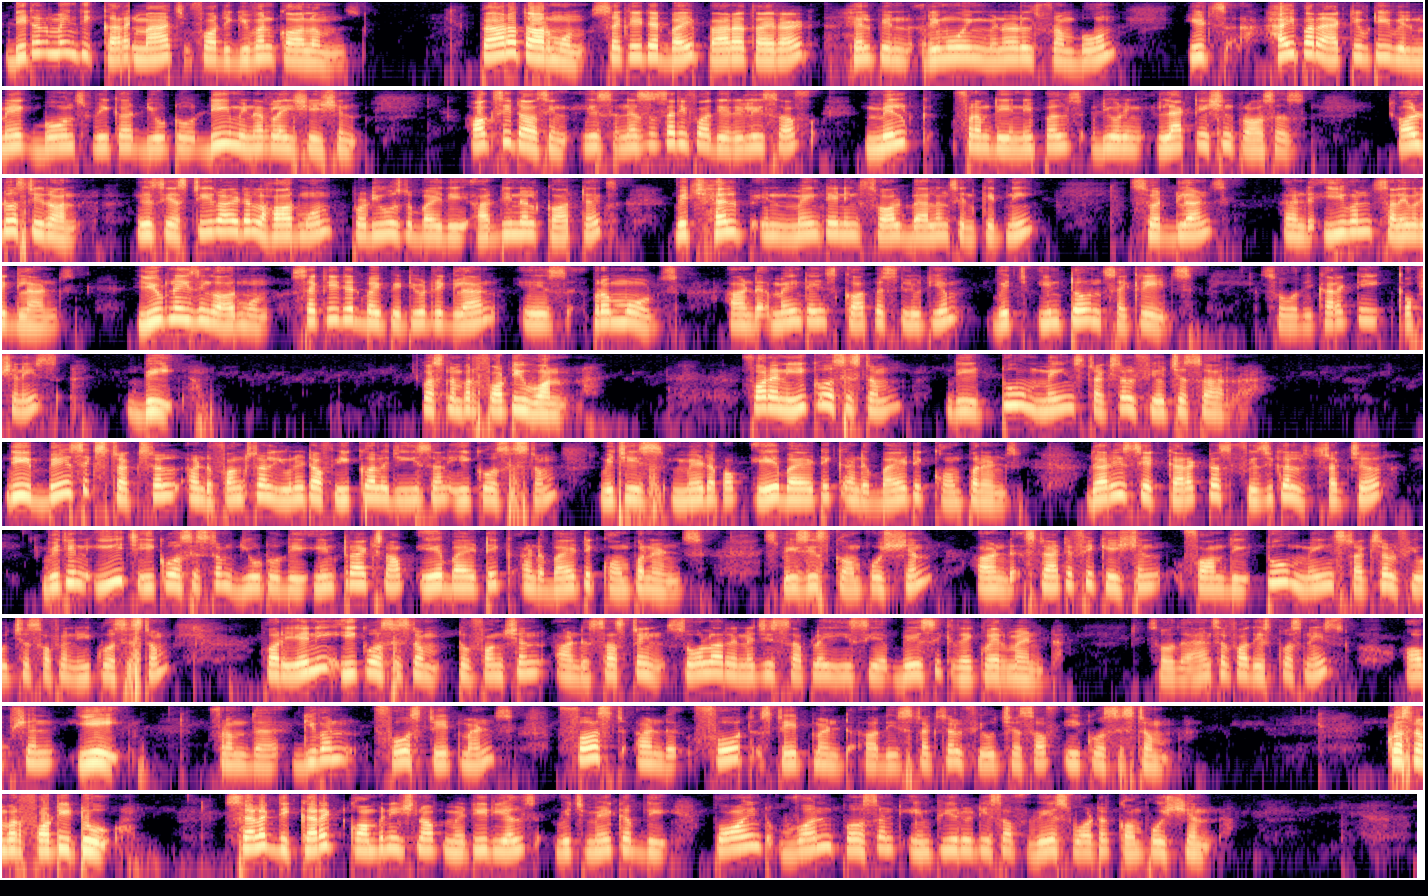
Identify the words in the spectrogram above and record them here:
Determine the correct match for the given columns. Parathormone secreted by parathyroid help in removing minerals from bone. Its hyperactivity will make bones weaker due to demineralization. Oxytocin is necessary for the release of milk from the nipples during lactation process. Aldosterone is a steroidal hormone produced by the adrenal cortex which help in maintaining salt balance in kidney, sweat glands and even salivary glands. Luteinizing hormone secreted by pituitary gland is promotes and maintains corpus luteum which in turn secretes. So the correct option is B. Question number 41. For an ecosystem, the two main structural features are the basic structural and functional unit of ecology is an ecosystem which is made up of abiotic and biotic components. There is a characteristic physical structure within each ecosystem due to the interaction of abiotic and biotic components. Species composition and stratification form the two main structural features of an ecosystem. For any ecosystem to function and sustain, solar energy supply is a basic requirement. So the answer for this question is option A. From the given four statements, first and fourth statement are the structural features of ecosystem. Question number 42. Select the correct combination of materials which make up the 0.1% impurities of wastewater composition.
